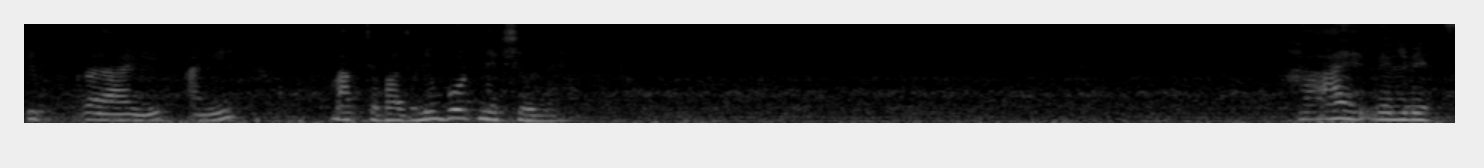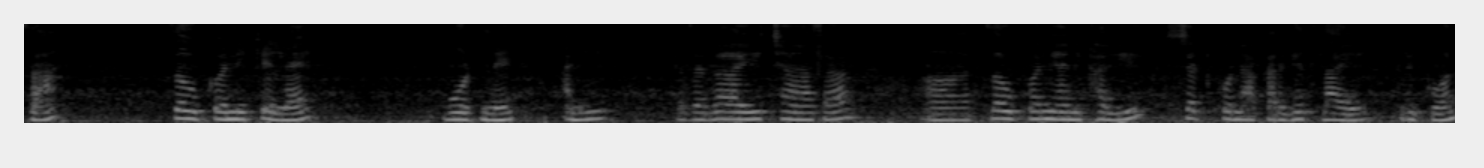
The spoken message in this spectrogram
डीप गळा आहे आणि मागच्या बाजूने बोटनेक शिवला आहे हा आहे वेल्वेटचा. चौकनी केला आहे बोटने आणि त्याचा गळाही छान असा चौकणी चौकनी आणि खाली षटकोन आकार घेतला आहे त्रिकोण.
